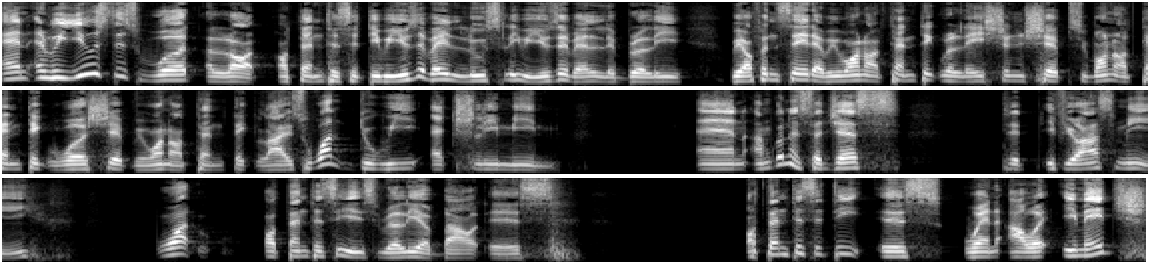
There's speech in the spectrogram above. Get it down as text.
And, and we use this word a lot, authenticity. We use it very loosely, we use it very liberally. We often say that we want authentic relationships, we want authentic worship, we want authentic lives. What do we actually mean? And I'm going to suggest that if you ask me, what authenticity is really about is authenticity is when our image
